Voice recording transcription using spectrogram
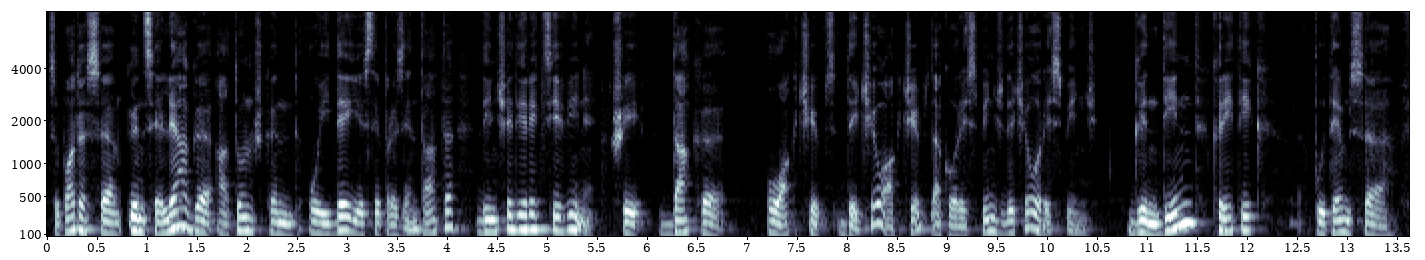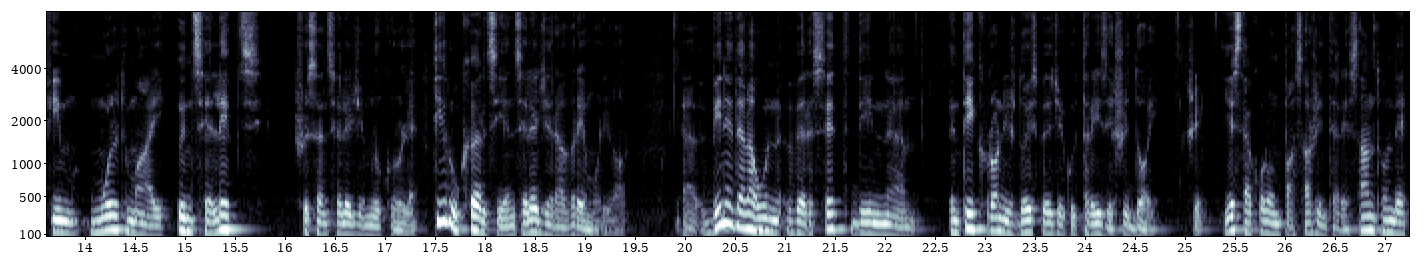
să poată să înțeleagă atunci când o idee este prezentată din ce direcție vine și dacă o accepti, de ce o accepti, dacă o respingi, de ce o respingi. Gândind critic, putem să fim mult mai înțelepți și să înțelegem lucrurile. Tirul cărții Înțelegerea vremurilor vine de la un verset din 1 Cronici 12 cu 32. Și este acolo un pasaj interesant unde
